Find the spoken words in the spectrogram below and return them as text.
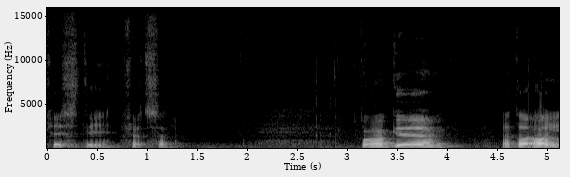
Kristi fødsel. Og eh, etter all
